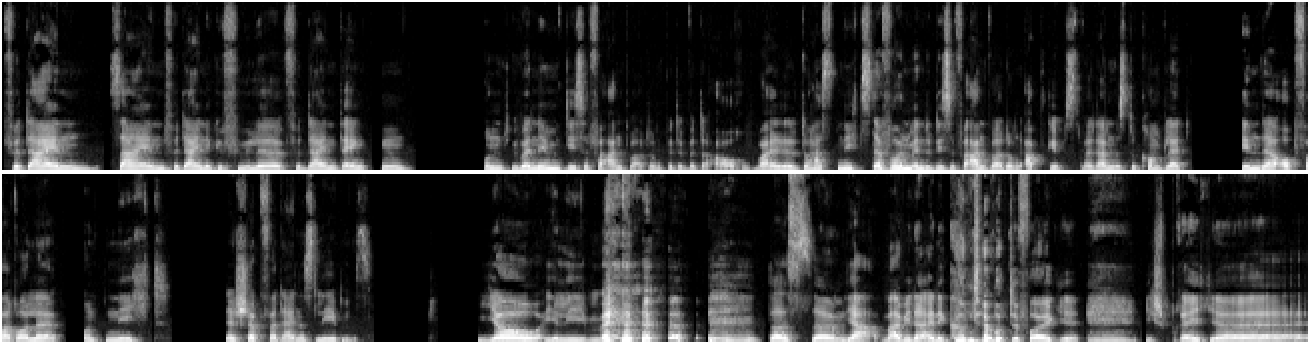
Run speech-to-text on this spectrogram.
für dein Sein, für deine Gefühle, für dein Denken und übernimm diese Verantwortung bitte, bitte auch, weil du hast nichts davon, wenn du diese Verantwortung abgibst, weil dann bist du komplett in der Opferrolle und nicht der Schöpfer deines Lebens. Yo, ihr Lieben. Das ähm, ja, war wieder eine kunterbunte Folge. Ich spreche, äh,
